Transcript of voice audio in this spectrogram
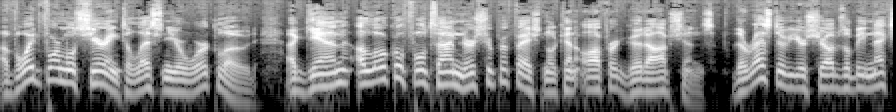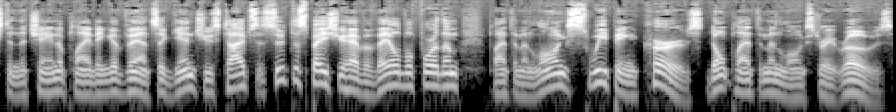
Avoid formal shearing to lessen your workload. Again, a local full time nursery professional can offer good options. The rest of your shrubs will be next in the chain of planting events. Again, choose types that suit the space you have available for them. Plant them in long, sweeping curves. Don't plant them in long, straight rows.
